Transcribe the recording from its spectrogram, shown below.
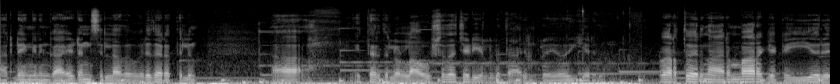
ആരുടെയെങ്കിലും ഗൈഡൻസ് ഇല്ലാതെ ഒരു തരത്തിലും ഇത്തരത്തിലുള്ള ഔഷധ ചെടികളെടുത്ത് ആരും പ്രയോഗിക്കരുത്. പുറത്ത് വരുന്ന അരമ്പാറയ്ക്കൊക്കെ ഈ ഒരു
